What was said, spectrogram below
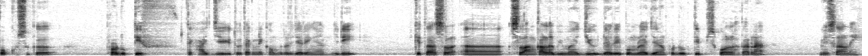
fokus ke produktif TKJ gitu teknik komputer jaringan. Jadi kita sel, uh, selangkah lebih maju dari pembelajaran produktif sekolah. Karena misal nih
